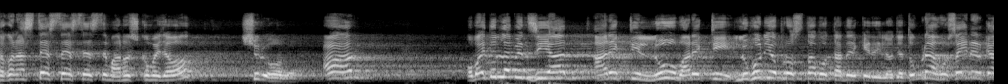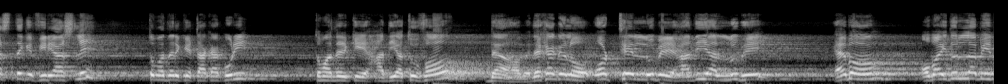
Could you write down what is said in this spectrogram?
তখন আস্তে আস্তে আস্তে আস্তে মানুষ কমে যাওয়া শুরু হলো। আর ওবায়দুল্লাহ বিন জিয়াদ আরেকটি লোভ, আরেকটি লোভনীয় প্রস্তাবও তাদেরকে দিল যে, তোমরা হুসাইনের কাছ থেকে ফিরে আসলে তোমাদেরকে টাকা করি তোমাদেরকে হাদিয়া তুফাও দেওয়া হবে। দেখা গেল অর্থের লোভে, হাদিয়ার লোভে এবং ওবায়দুল্লাহ বিন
